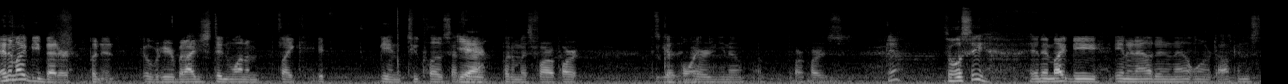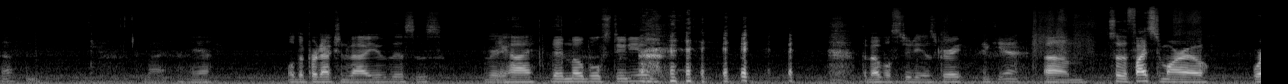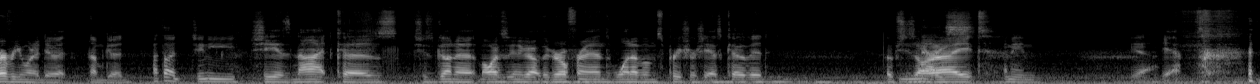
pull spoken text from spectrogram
and it might be better putting it over here, but I just didn't want them like if being too close. I Yeah. figured put them as far apart. That's a good point. Or you know, far apart as. Yeah. So we'll see, and it might be in and out, in and out when we're talking and stuff. And, yeah. Well, the production value of this is very Yeah. high. the mobile studio. the mobile studio is great. Heck yeah! Um, so the fight's tomorrow. Wherever you want to do it, I'm good. I thought Jenny. She is not because she's gonna. My wife's gonna go out with her girlfriends. One of them's pretty sure she has COVID. Hope she's all Nice. right. I mean, yeah. Yeah.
